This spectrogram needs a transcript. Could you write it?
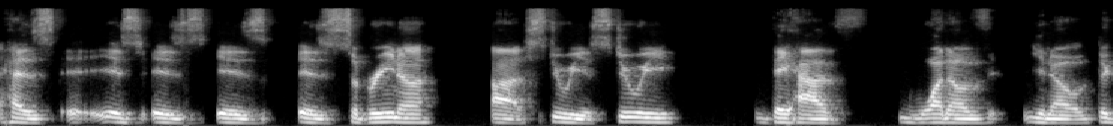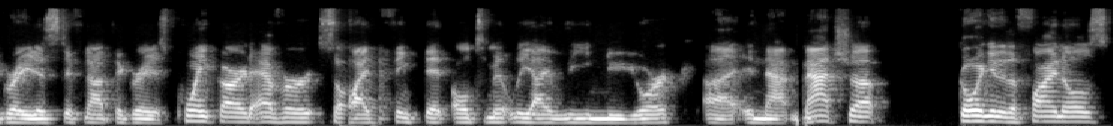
has is is is is Sabrina. Uh, Stewie is Stewie. They have one of you know the greatest, if not the greatest, point guard ever. So I think that ultimately I lean New York uh, in that matchup. Going into the finals,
